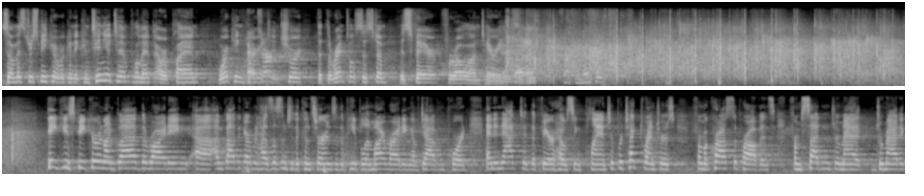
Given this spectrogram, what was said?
So, Mr. Speaker, we're going to continue to implement our plan, working hard to ensure that the rental system is fair for all Ontarians. Thank you, Speaker, and I'm glad the riding, uh, I'm glad the government has listened to the concerns of the people in my riding of Davenport and enacted the Fair Housing Plan to protect renters from across the province from sudden dramatic, dramatic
